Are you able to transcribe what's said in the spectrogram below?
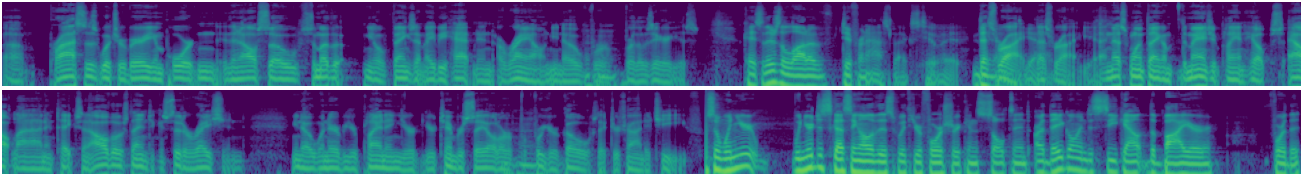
uh, prices, which are very important, and then also some other you know things that may be happening around, you know, for, for those areas. Okay, so there's a lot of different aspects to it. you That's know? right. Yeah. That's right. Yeah, and that's one thing um, the management plan helps outline and takes in all those things in consideration. You know, whenever you're planning your, your timber sale or Mm-hmm. for your goals that you're trying to achieve. So when you're when you're discussing all of this with your forestry consultant, are they going to seek out the buyer for the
